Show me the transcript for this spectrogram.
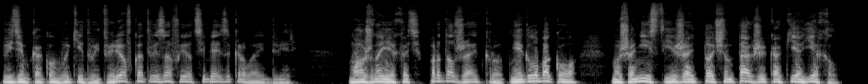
Видим, как он выкидывает веревку, отвязав ее от себя и закрывает дверь. «Можно ехать», — продолжает Крот. «Не глубоко. Машинист езжает точно так же, как я ехал.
